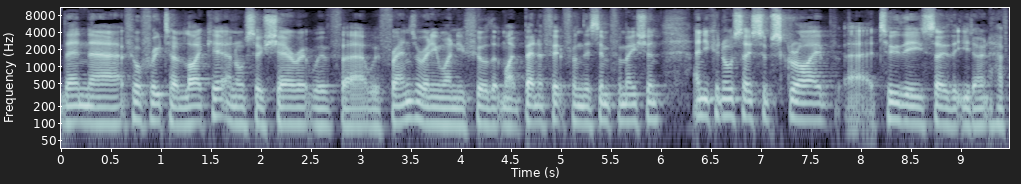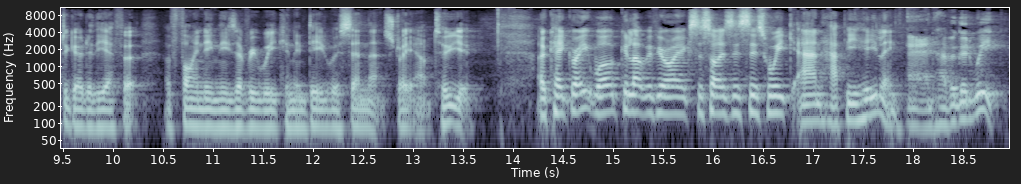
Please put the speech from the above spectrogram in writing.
then uh, feel free to like it and also share it with uh, with friends or anyone you feel that might benefit from this information. And you can also subscribe uh, to these so that you don't have to go to the effort of finding these every week. And indeed, we'll send that straight out to you. Okay, great. Well, good luck with your eye exercises this week and happy healing. And have a good week.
